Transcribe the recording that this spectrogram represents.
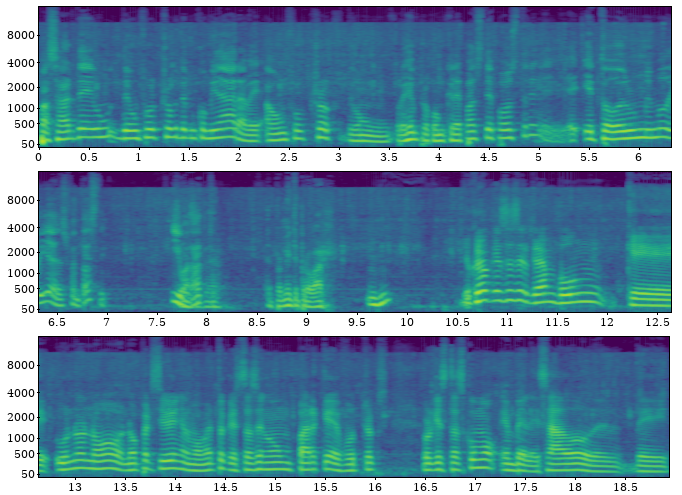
pasar de un, de un food truck de comida árabe a un food truck, con, por ejemplo, con crepas de postre, eh, eh, todo en un mismo día es fantástico. Y barato. Te permite probar. Yo creo que ese es el gran boom que uno no, no percibe en el momento que estás en un parque de food trucks, porque estás como embelesado de, de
